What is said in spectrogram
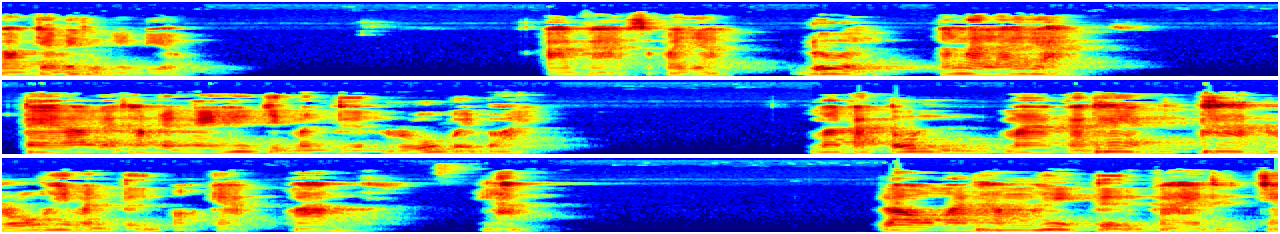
วางใจไม่ถูกอย่างเดียว อากาศสปายะด้วยทั้งหลายหลายอย่าง แต่เราจะทำยังไงให้จิตมันตื่นรู้บ่อยๆ มากระตุ้นมากระแทกธาตุรู้ให้มันตื่นออกจากความหลับ เรามาทำให้ตื่นกายตื่นใจ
